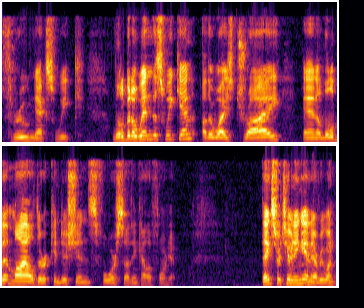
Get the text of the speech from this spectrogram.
through next week. A little bit of wind this weekend, otherwise dry and a little bit milder conditions for Southern California. Thanks for tuning in, everyone.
